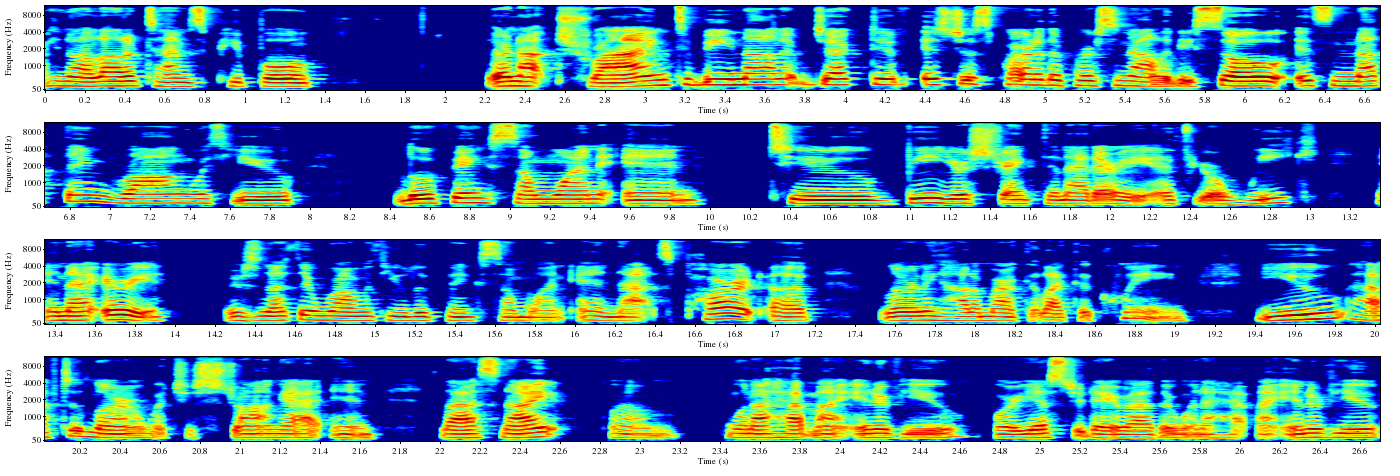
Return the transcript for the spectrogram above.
you know, a lot of times people, they're not trying to be non objective, it's just part of their personality. So it's nothing wrong with you looping someone in to be your strength in that area. If you're weak in that area, there's nothing wrong with you looping someone in. That's part of learning how to market like a queen. You have to learn what you're strong at. And last night, um, when I had my interview, or yesterday rather, when I had my interview,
